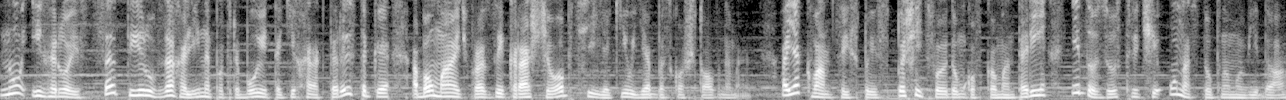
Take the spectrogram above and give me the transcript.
Ну і герої з це тиру взагалі не потребують такі характеристики або мають в рази кращі опції, які є безкоштовними. А як вам цей спис? Пишіть свою думку в коментарі і до зустрічі у наступному відео.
